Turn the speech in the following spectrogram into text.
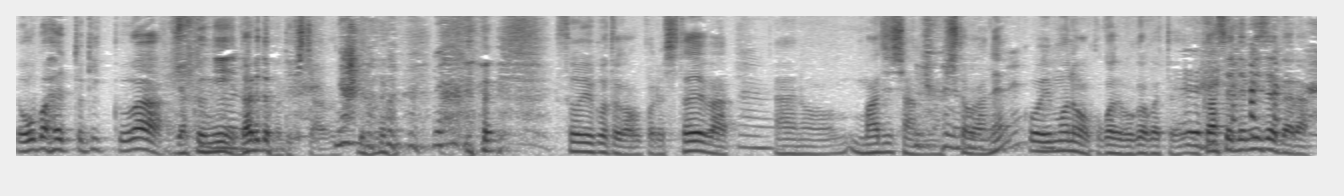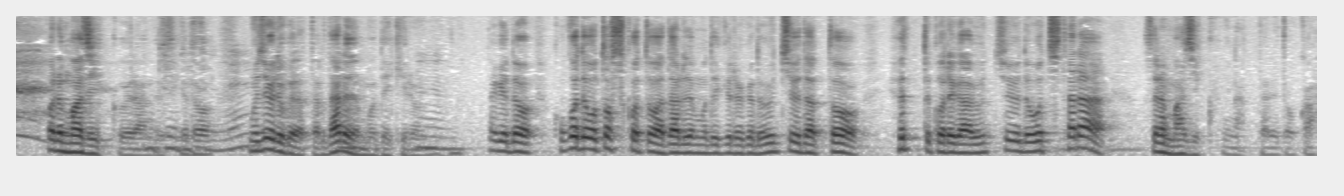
オーバーヘッドキックは逆に誰でもできちゃう。そういうことが起こる。し例えば、うん、あのマジシャンの人がねね。こういうものをここで僕がこうやって浮かせてみせたらこれマジックなんですけど、ね、無重力だったら誰でもできる、うん、だけどここで落とすことは誰でもできるけど宇宙だとふっとこれが宇宙で落ちたらそれはマジックになったりとか、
